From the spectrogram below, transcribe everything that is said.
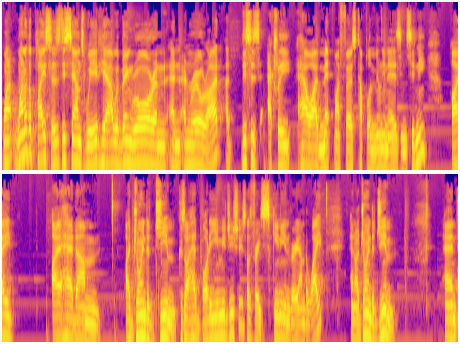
one, one of the places, this sounds weird here. We're being raw and, and, and real, right? Uh, this is actually how I met my first couple of millionaires in Sydney. I, I had, um, I joined a gym because I had body image issues. I was very skinny and very underweight. And I joined a gym and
